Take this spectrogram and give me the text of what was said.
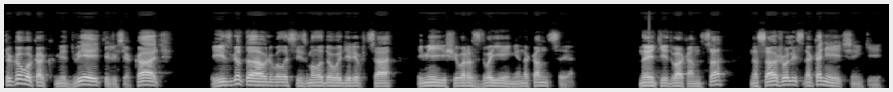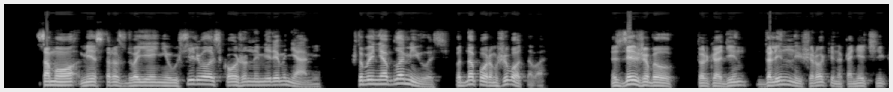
такого как медведь или секач, и изготавливалась из молодого деревца, имеющего раздвоение на конце. На эти два конца насаживались наконечники. Само место раздвоения усиливалось кожаными ремнями, чтобы не обломилось под напором животного. Здесь же был только один длинный широкий наконечник.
